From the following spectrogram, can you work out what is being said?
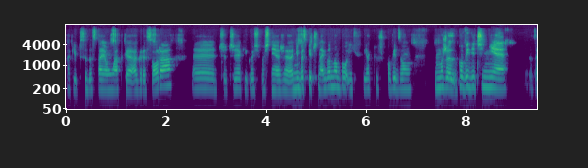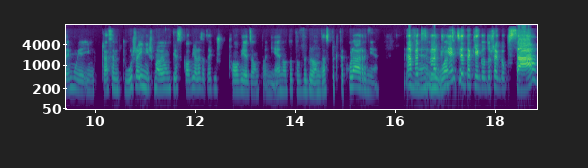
takie psy dostają łatkę agresora, yy, czy, czy jakiegoś właśnie, że niebezpiecznego, no bo ich, jak już powiedzą, może powiedzieć nie, zajmuje im czasem dłużej niż małemu pieskowi, ale za to jak już powiedzą to nie, no to to wygląda spektakularnie. Nawet nie, warknięcie łat... takiego dużego psa,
